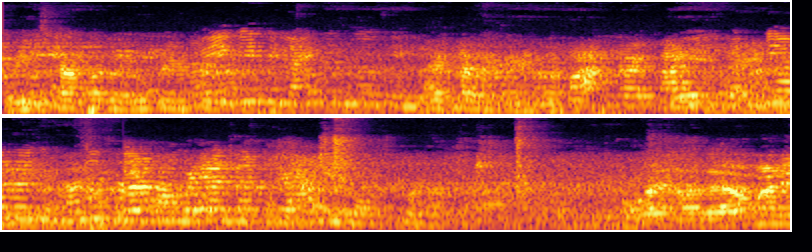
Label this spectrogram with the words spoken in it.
વીજ સ્ટાફ હતો એવું કંઈ વાગે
